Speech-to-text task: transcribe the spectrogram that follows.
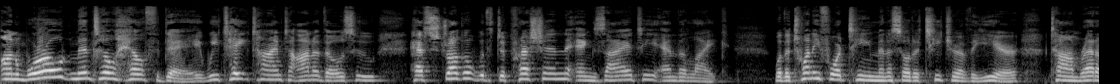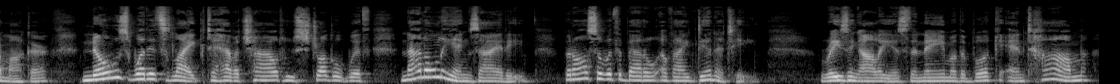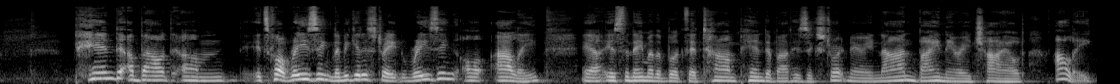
On World Mental Health Day, we take time to honor those who have struggled with depression, anxiety, and the like. Well, the 2014 Minnesota Teacher of the Year, Tom Rademacher, knows what it's like to have a child who struggled with not only anxiety, but also with the battle of identity. Raising Ollie is the name of the book, and Tom penned about um, it's called raising let me get it straight raising ollie uh, is the name of the book that tom penned about his extraordinary non-binary child ollie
